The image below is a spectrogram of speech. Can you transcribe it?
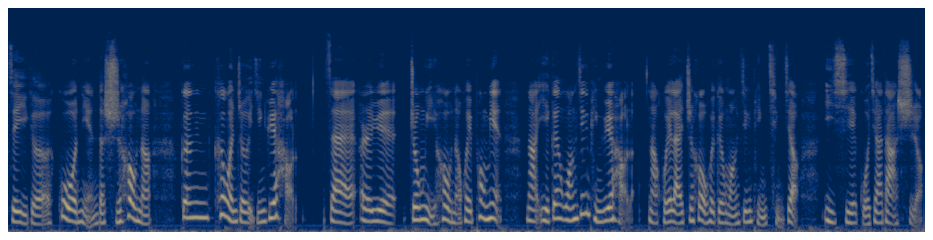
这一个过年的时候呢，跟柯文哲已经约好了，在二月中以后呢会碰面。那也跟王金平约好了。那回来之后会跟王金平请教一些国家大事哦。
